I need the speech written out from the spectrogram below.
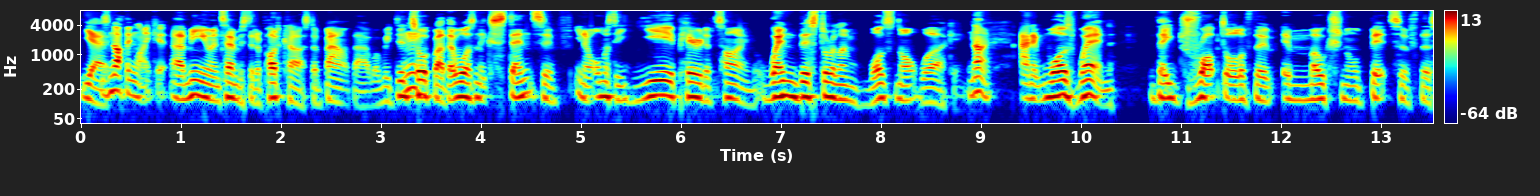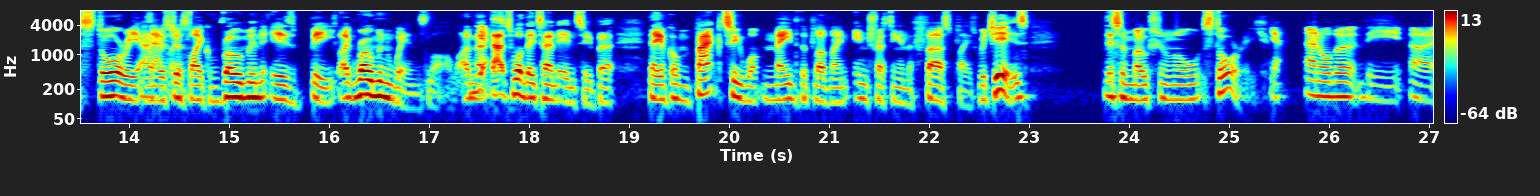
Yeah, There's nothing like it. uh, me, you, and Tempest did a podcast about that where we did Mm. talk about there was an extensive, you know, almost a year period of time when this storyline was not working. No. And it was when they dropped all of the emotional bits of the story and was just like Roman is beat, like Roman wins, lol. And that, Yes. that's what they turned it into. But they have gone back to what made the bloodline interesting in the first place, which is this emotional story. Yeah, and all the the uh,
